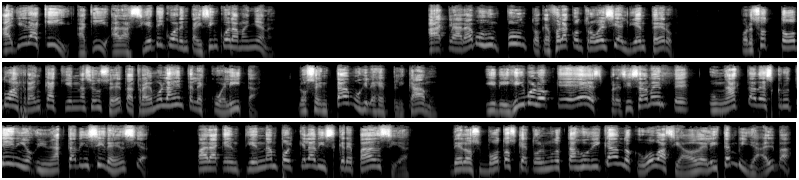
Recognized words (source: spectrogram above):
Ayer aquí, aquí, a las 7 y 45 de la mañana, aclaramos un punto que fue la controversia el día entero. Por eso todo arranca aquí en Nación Z. Traemos la gente a la escuelita, los sentamos y les explicamos. Y dijimos lo que es precisamente un acta de escrutinio y un acta de incidencia para que entiendan por qué la discrepancia de los votos que todo el mundo está adjudicando, que hubo vaciado de lista en Villalba.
